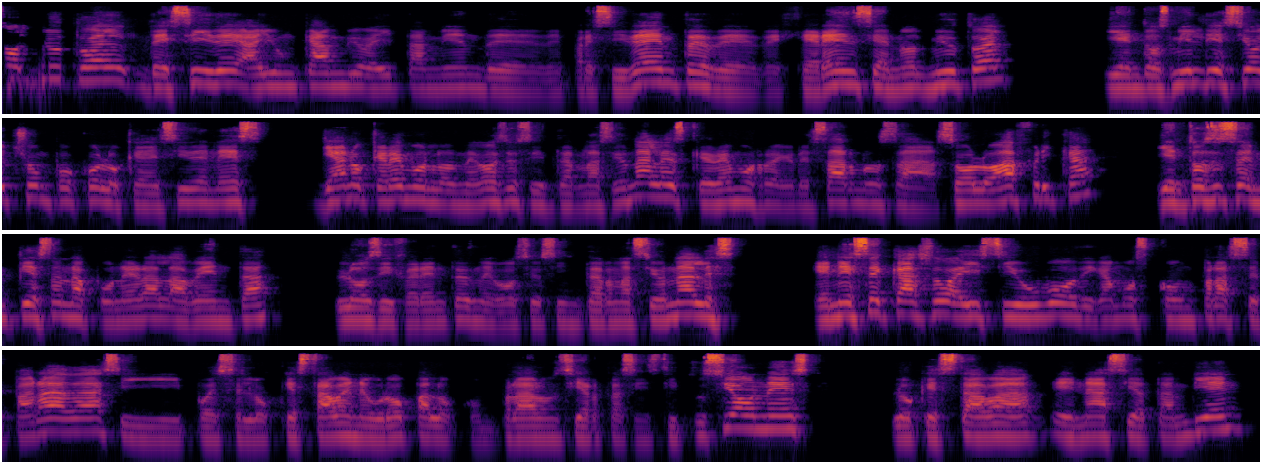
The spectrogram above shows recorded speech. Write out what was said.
Old Mutual decide, hay un cambio ahí también de, de presidente, de, de, gerencia en Old Mutual, y en 2018 un poco lo que deciden es, ya no queremos los negocios internacionales, queremos regresarnos a solo África, y entonces empiezan a poner a la venta los diferentes negocios internacionales. En ese caso, ahí sí hubo, digamos, compras separadas y pues lo que estaba en Europa lo compraron ciertas instituciones, lo que estaba en Asia también,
